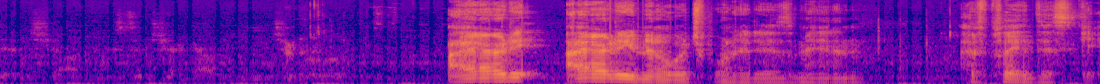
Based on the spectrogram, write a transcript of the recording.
Deadshot is to check out each of her I already I already know which one it is, man. I've played this game.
